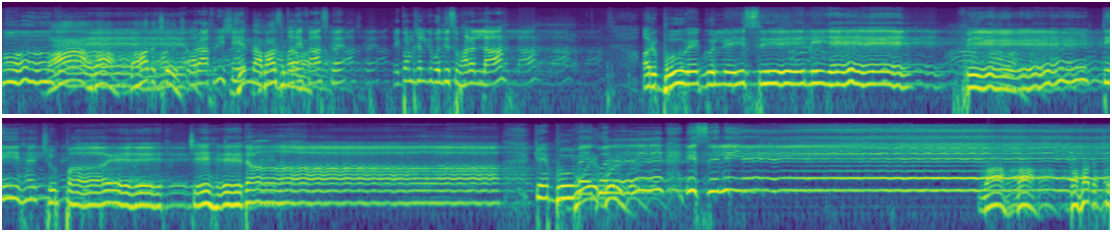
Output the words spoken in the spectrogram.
ہوں گے بہت اچھے۔ اور آخری زندہ بطور۔ خاص پہ ایک بار مچل کے بول دی سبحان اللہ اور بوئے گل اس لیے پھرتی ہے چھپائے چہرہ کہ بوئے گل گل۔ اس لیے واہ واہ بہت اچھے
